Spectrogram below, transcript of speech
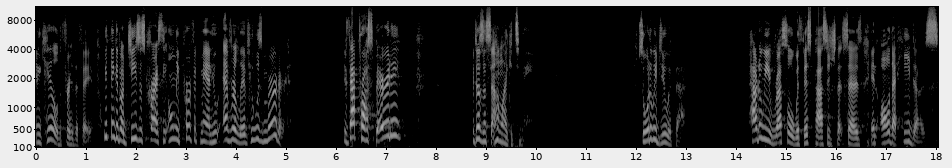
and killed for the faith. We think about Jesus Christ, the only perfect man who ever lived, who was murdered. Is that prosperity? It doesn't sound like it to me. So, what do we do with that? How do we wrestle with this passage that says, In all that he does,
